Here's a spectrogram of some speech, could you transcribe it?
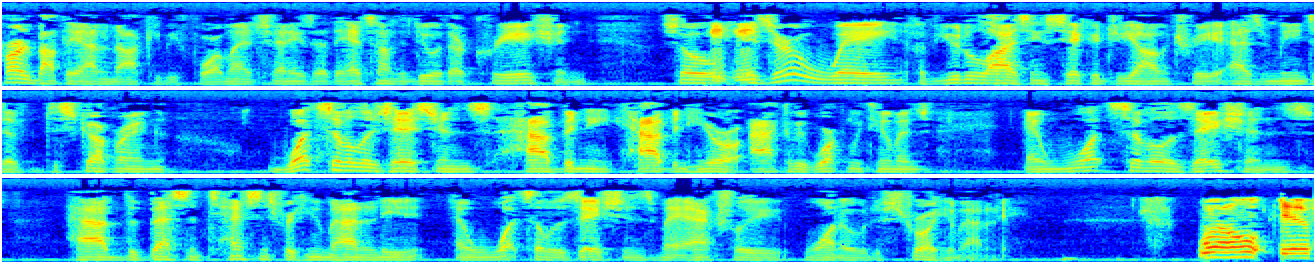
heard about the Anunnaki before. My understanding is that they had something to do with our creation. So, mm-hmm. is there a way of utilizing sacred geometry as a means of discovering what civilizations have been have been here or actively working with humans, and what civilizations have the best intentions for humanity and what civilizations may actually want to destroy humanity? Well, if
